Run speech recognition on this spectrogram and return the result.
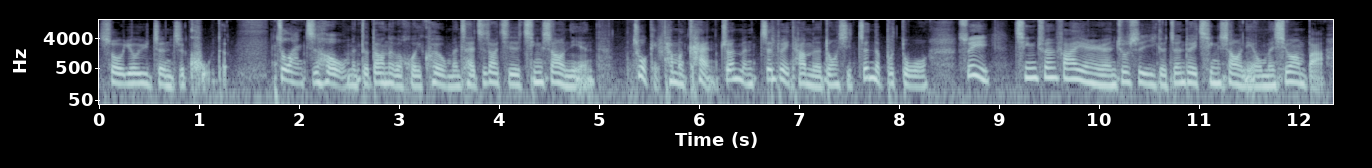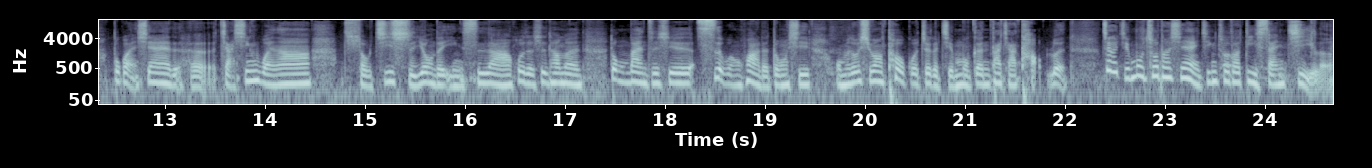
受忧郁症之苦的。做完之后，我们得到那个回馈，我们才知道，其实青少年。做给他们看，专门针对他们的东西真的不多，所以青春发言人就是一个针对青少年。我们希望把不管现在的呃假新闻啊、手机使用的隐私啊，或者是他们动漫这些次文化的东西，我们都希望透过这个节目跟大家讨论。这个节目做到现在已经做到第三季了。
